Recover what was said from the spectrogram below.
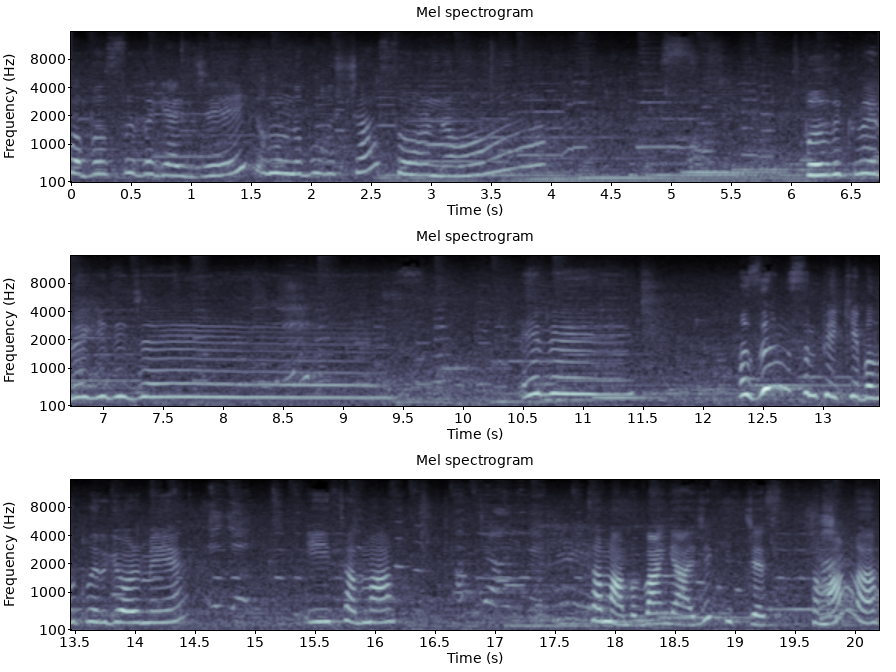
Babası da gelecek. Onunla buluşacağız. Sonra balıklara gideceğiz. Evet. Hazır mısın peki balıkları görmeye? İyi tamam. Tamam baban gelecek gideceğiz. Tamam mı?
